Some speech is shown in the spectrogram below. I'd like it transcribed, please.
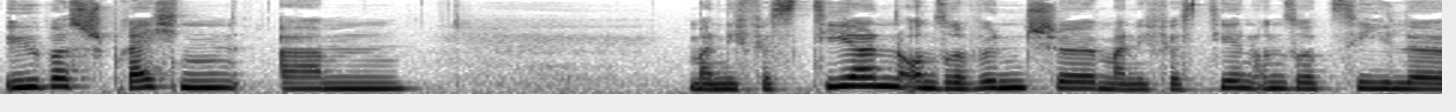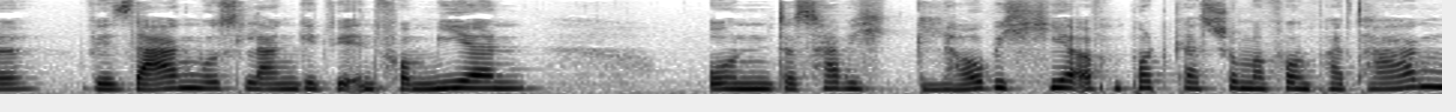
übers Sprechen ähm, manifestieren unsere Wünsche, manifestieren unsere Ziele. Wir sagen, wo es lang geht, wir informieren. Und das habe ich, glaube ich, hier auf dem Podcast schon mal vor ein paar Tagen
